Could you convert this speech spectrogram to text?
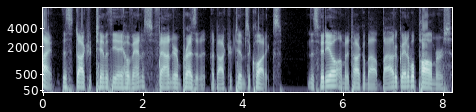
Hi, this is Dr. Timothy A. Hovanec, founder and president of Dr. Tim's Aquatics. In this video, I'm going to talk about biodegradable polymers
